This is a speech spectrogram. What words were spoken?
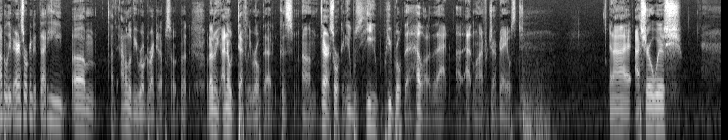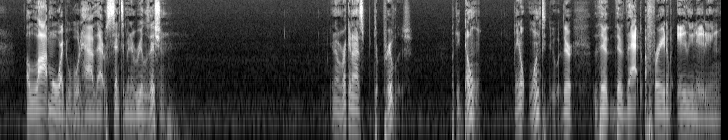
I believe Aaron Sorkin did that. He, um, I, th- I don't know if he wrote directed episode, but but I know, I know definitely wrote that because um, Aaron Sorkin he was he he wrote the hell out of that uh, line for Jeff Daniels, and I I sure wish a lot more white people would have that sentiment and realization. You know, recognize their privilege, but they don't. They don't want to do it. They're they're they're that afraid of alienating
